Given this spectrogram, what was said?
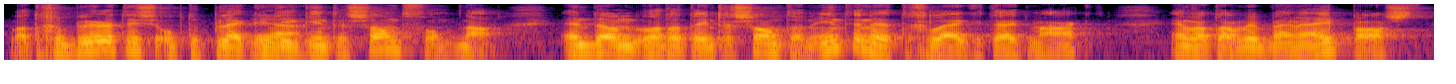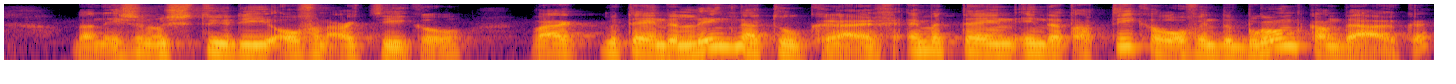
wat er gebeurd is op de plekken die ik interessant vond. Nou, en dan wat het interessant aan internet tegelijkertijd maakt en wat dan weer bij mij past, dan is er een studie of een artikel waar ik meteen de link naartoe krijg en meteen in dat artikel of in de bron kan duiken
